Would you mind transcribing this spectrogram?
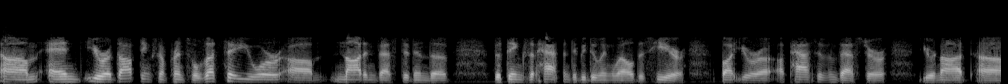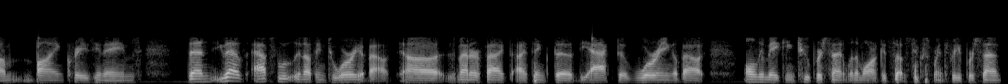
um, and you're adopting some principles, let's say you're um, not invested in the the things that happen to be doing well this year, but you're a, a passive investor, you're not um, buying crazy names, then you have absolutely nothing to worry about. Uh, as a matter of fact, I think the the act of worrying about only making 2% when the market's up 6.3%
